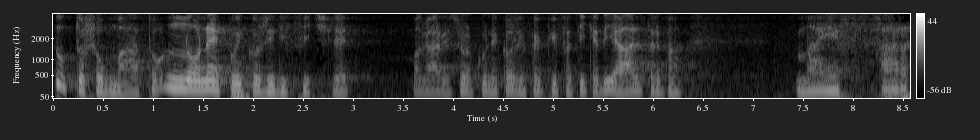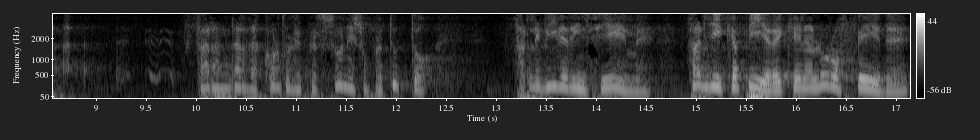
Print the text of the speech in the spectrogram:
Tutto sommato non è poi così difficile, magari su alcune cose fai più fatica di altre, ma, ma è far, far andare d'accordo le persone e soprattutto farle vivere insieme, fargli capire che la loro fede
